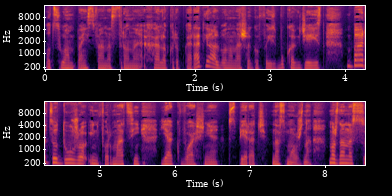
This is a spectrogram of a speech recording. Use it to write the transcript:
Odsyłam Państwa na stronę halo.radio albo na naszego Facebooka, gdzie jest bardzo dużo informacji, jak właśnie wspierać nas można. Można nas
